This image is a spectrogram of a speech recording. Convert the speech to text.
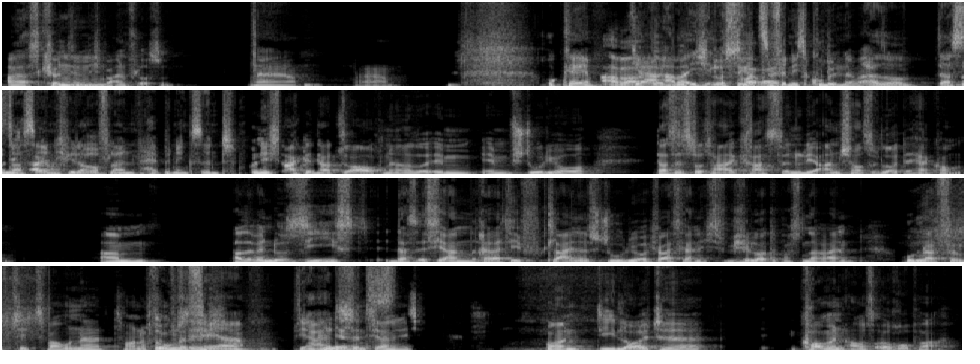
Aber das können sie ja Mhm. nicht beeinflussen. Naja, ja. Okay, Aber, ja, äh, aber ich trotzdem finde ich es cool, ne? Also, dass das sag- eigentlich wieder Offline-Happenings sind. Und ich sagte dazu auch, ne, also im, im Studio, das ist total krass, wenn du dir anschaust, wo die Leute herkommen. Ähm, also wenn du siehst, das ist ja ein relativ kleines Studio. Ich weiß gar nicht, wie viele Leute passen da rein? 150, 200, 250? Ungefähr. Ja, Mehr ich sind's ja nicht. Und die Leute kommen aus Europa.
